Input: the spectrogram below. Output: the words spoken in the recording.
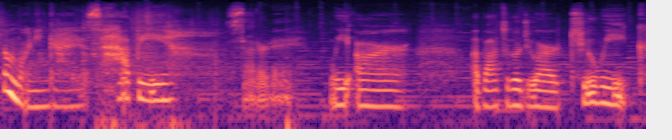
Good morning, guys. Happy Saturday. We are about to go do our two week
